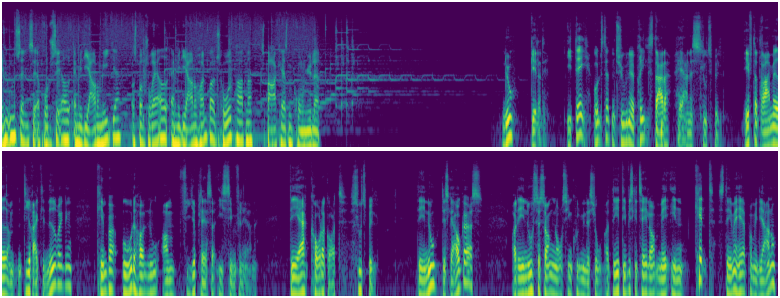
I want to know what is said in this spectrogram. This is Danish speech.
Denne udsendelse er produceret af Mediano Media og sponsoreret af Mediano Håndbolds hovedpartner, Sparkassen Kronjylland. Nu gælder det. I dag, onsdag den 20. april, starter herrenes slutspil. Efter dramaet om den direkte nedrykning, kæmper otte hold nu om fire pladser i semifinalerne. Det er kort og godt slutspil. Det er nu, det skal afgøres, og det er nu, sæsonen når sin kulmination. Og det er det, vi skal tale om med en kendt stemme her på Mediano.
